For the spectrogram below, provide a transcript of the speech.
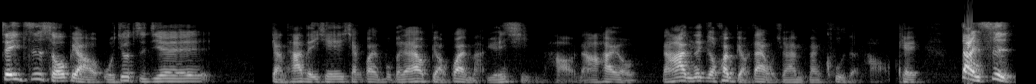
这一只手表我就直接讲它的一些相关的部分，还有表冠嘛，圆形好，然后还有然后那个换表带，我觉得还蛮酷的，好 OK，但是。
